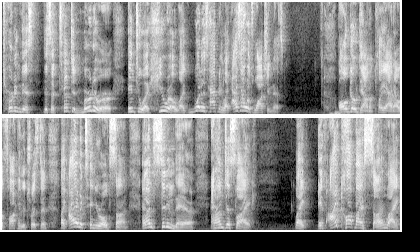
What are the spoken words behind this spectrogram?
turning this, this attempted murderer into a hero. Like, what is happening? Like, as I was watching this, all go down and play out. I was talking to Tristan, like I have a 10 year old son and I'm sitting there and I'm just like, like if I caught my son like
